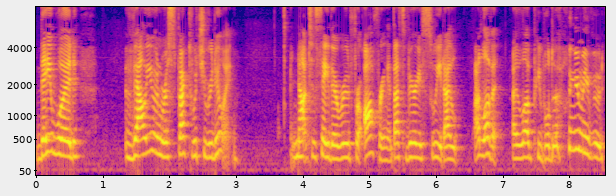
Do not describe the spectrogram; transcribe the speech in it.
they would value and respect what you were doing. Not to say they're rude for offering it. That's very sweet. I I love it. I love people to give me food.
